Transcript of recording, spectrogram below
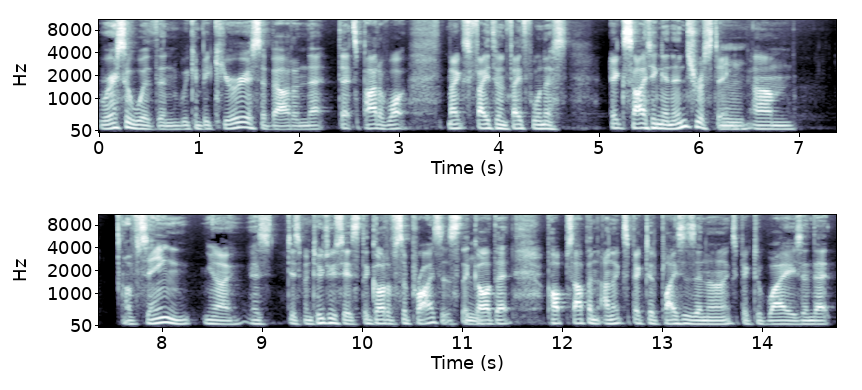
wrestle with and we can be curious about, and that that's part of what makes faith and faithfulness exciting and interesting. Um, of seeing, you know, as Desmond Tutu says, the God of surprises, the hmm. God that pops up in unexpected places and unexpected ways, and that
